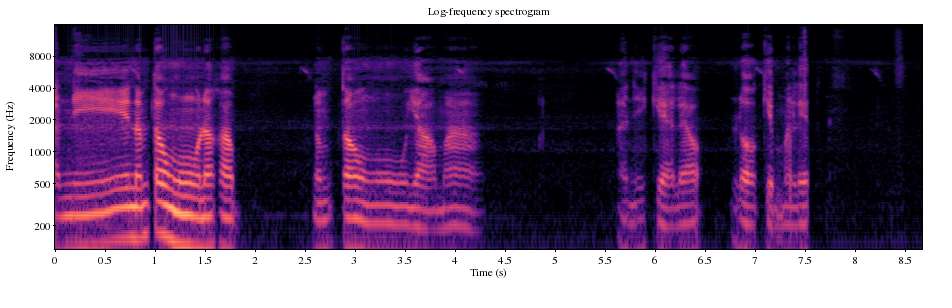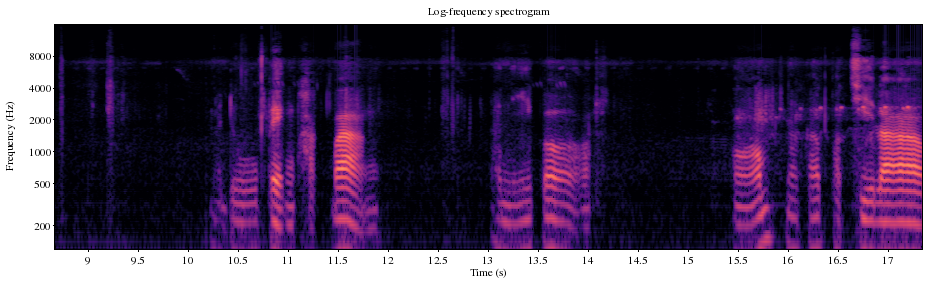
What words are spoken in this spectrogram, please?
อันนี้น้ำเต้างูนะครับ น้ำเต้างูยาวมาก อันนี้แก่แล้วรอเก็บเมล็ด มาดูแปลงผักบ้าง อันนี้ก็ หอมนะครับ ผักชีลาว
